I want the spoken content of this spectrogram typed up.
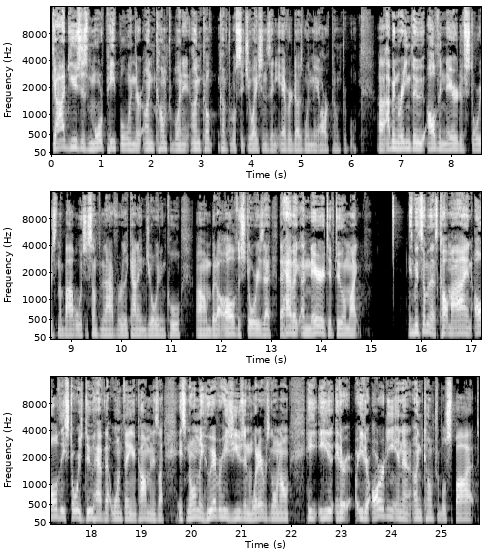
God uses more people when they're uncomfortable and in uncomfortable situations than He ever does when they are comfortable. Uh, I've been reading through all the narrative stories in the Bible, which is something that I've really kind of enjoyed and cool. Um, but all the stories that that have a, a narrative to them, like it's been something that's caught my eye and all these stories do have that one thing in common is like it's normally whoever he's using whatever's going on he either either already in an uncomfortable spot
